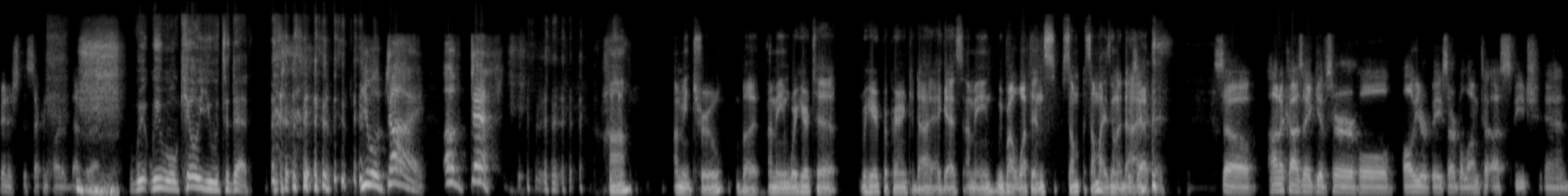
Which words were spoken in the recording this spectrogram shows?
finish the second part of that threat? we we will kill you to death. you will die of death. Huh? I mean, true, but I mean, we're here to we're here preparing to die. I guess. I mean, we brought weapons. Some somebody's gonna die. Exactly. So Hanakaze gives her whole "all your base are belong to us" speech, and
